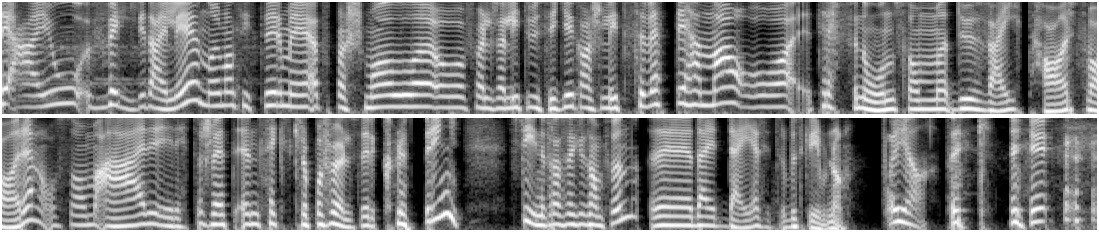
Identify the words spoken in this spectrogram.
Det er jo veldig deilig når man sitter med et spørsmål og føler seg litt usikker, kanskje litt svett i henda, og treffe noen som du veit har svaret, og som er rett og slett en sex, kropp og følelser-kløpring. Stine fra Sex i Samfunn, eh, det er deg jeg sitter og beskriver nå. Ja, takk.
